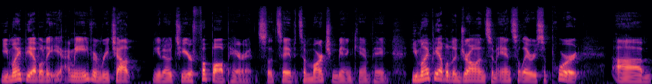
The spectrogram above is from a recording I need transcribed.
You might be able to, I mean, even reach out you know, to your football parents. Let's say if it's a marching band campaign, you might be able to draw on some ancillary support um,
